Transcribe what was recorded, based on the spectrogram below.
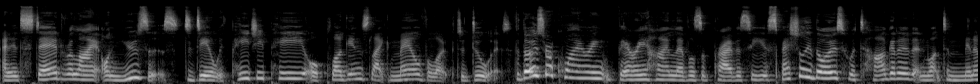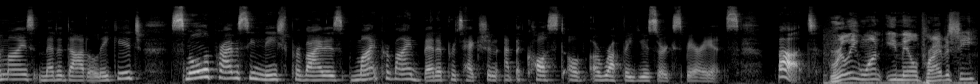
and instead rely on users to deal with PGP or plugins like Mailvelope to do it. For those requiring very high levels of privacy, especially those who are targeted and want to minimize metadata leakage, smaller privacy niche providers might provide better protection at the cost of a rougher user experience. But really want email privacy?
